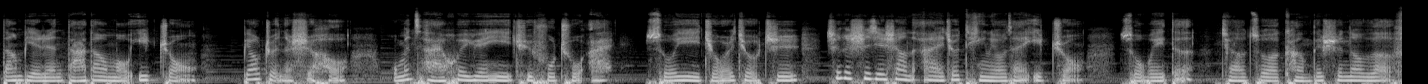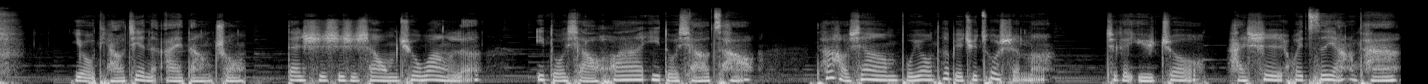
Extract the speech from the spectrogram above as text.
当别人达到某一种标准的时候，我们才会愿意去付出爱。所以，久而久之，这个世界上的爱就停留在一种所谓的叫做 conditional love，有条件的爱当中。但是事实上，我们却忘了，一朵小花，一朵小草。它好像不用特别去做什么，这个宇宙还是会滋养它，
